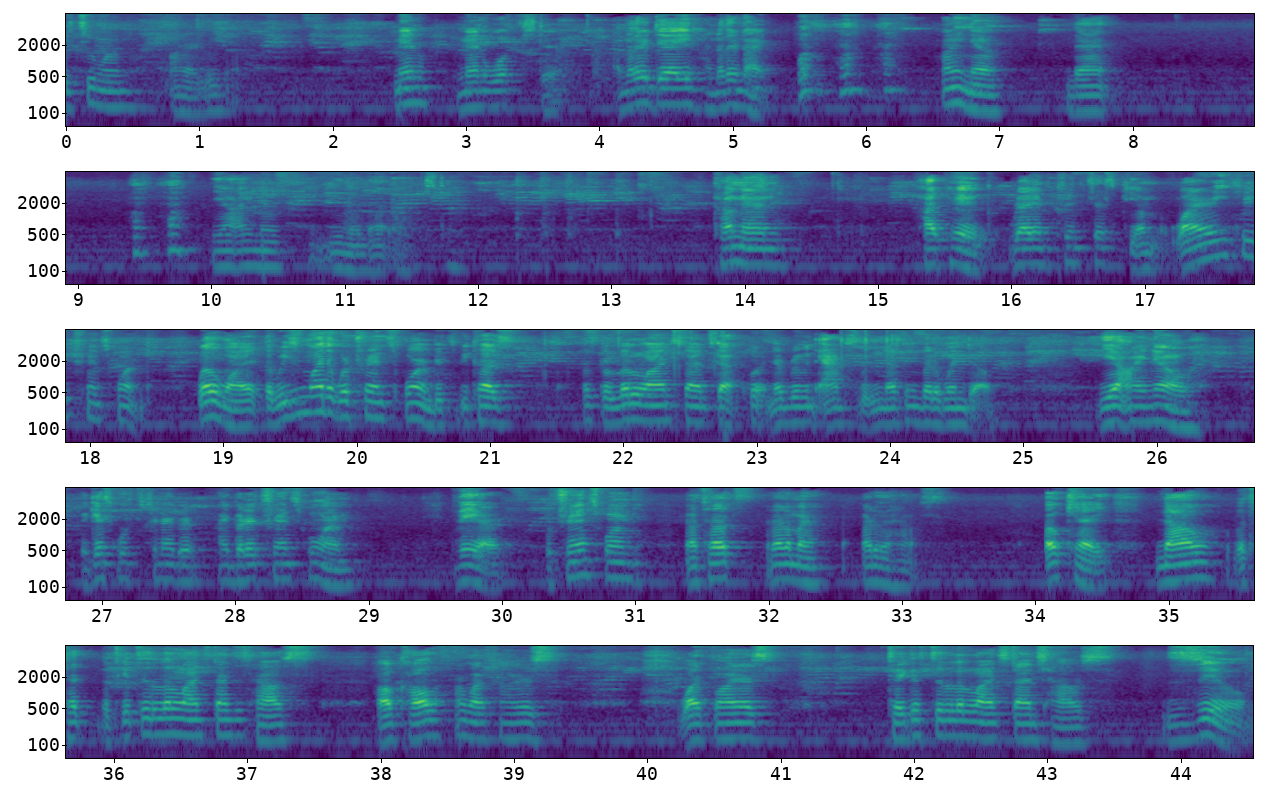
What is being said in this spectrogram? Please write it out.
two, one. Alright, we go. Man, man, wolf stare. Another day, another night. I know that. Yeah, I know. You know that. Come in. Hi, Pig. Red and Princess PM. Why are you three transformed? Well, Whyatt, the reason why that we're transformed is because because the little Einsteins got put in a room with absolutely nothing but a window. Yeah, I know. I guess Wolfson, I better, I better transform. There. We're transformed. Now tell us out of my out of the house. Okay. Now let's head let's get to the little Einstein's house. I'll call our Why Flyers. Why Flyers. Take us to the little Einstein's house. Zoom.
